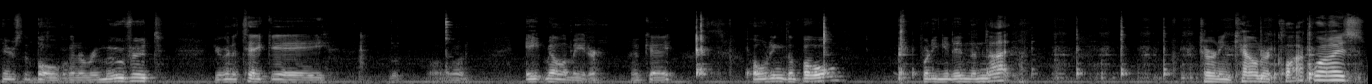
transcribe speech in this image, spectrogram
here's the bowl. We're going to remove it. You're going to take a on, 8 millimeter, okay, holding the bowl, putting it in the nut, turning counterclockwise.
